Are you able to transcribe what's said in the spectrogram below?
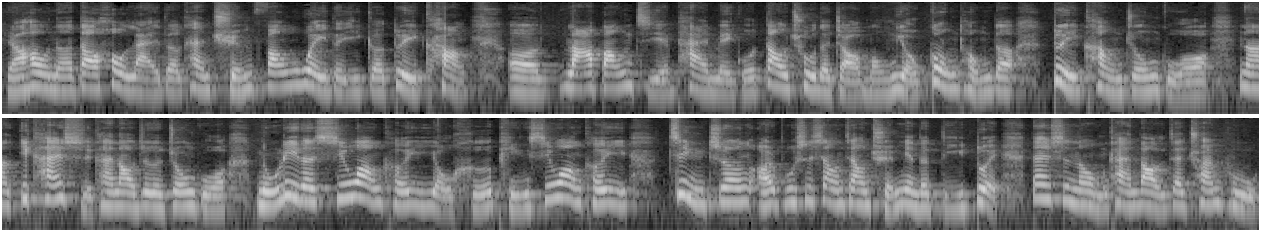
然后呢，到后来的看全方位的一个对抗，呃，拉帮结派，美国到处的找盟友，共同的对抗中国。那一开始看到这个中国努力的希望可以有和平，希望可以竞争，而不是像这样全面的敌对。但是呢，我们看到了。在川普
